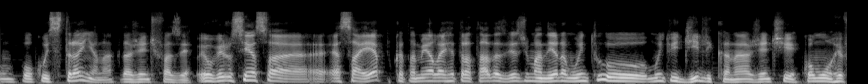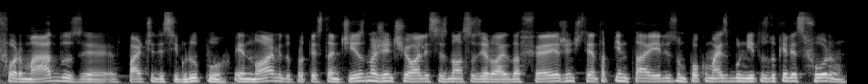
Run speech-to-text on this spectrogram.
um pouco estranha, né, da gente fazer. Eu vejo sim essa essa época também ela é retratada às vezes de maneira muito muito idílica, né? A gente como reformados, é, parte desse grupo enorme do protestantismo, a gente olha esses nossos heróis da fé e a gente tenta pintar eles um pouco mais bonitos do que eles foram.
